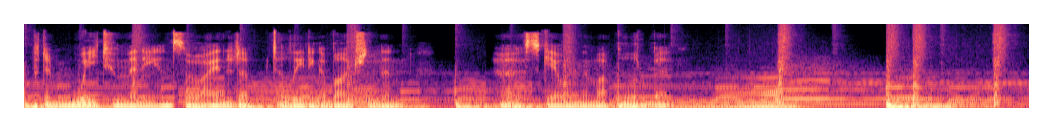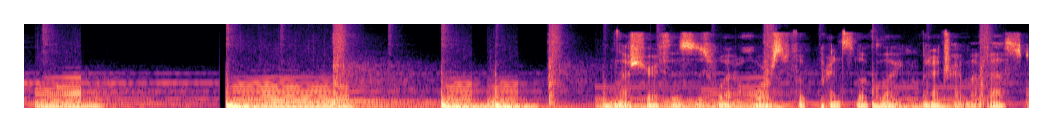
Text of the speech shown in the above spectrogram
put in way too many, and so I ended up deleting a bunch and then uh, scaling them up a little bit. Not sure if this is what horse footprints look like, but I tried my best.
